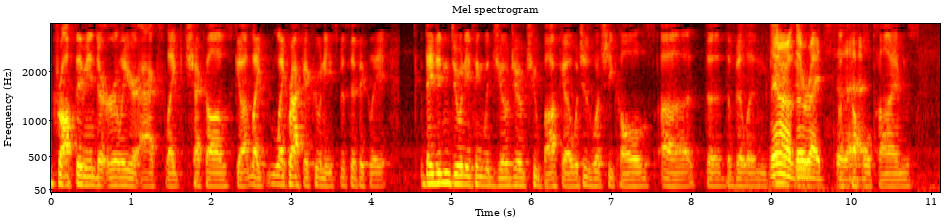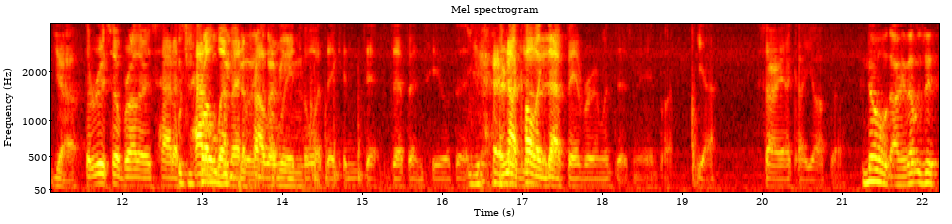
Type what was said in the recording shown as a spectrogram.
drop them into earlier acts like Chekhov's gun, like like Raccacoonie specifically. They didn't do anything with Jojo Chewbacca, which is what she calls uh, the the villain. They don't have the rights to a that. A couple times. Yeah, The Russo brothers had a had a limit good. probably I mean- to what they can dip, dip into. With it. Yeah, They're not yeah, calling yeah. that favoring with Disney, but yeah. Sorry, I cut you off though. No, I mean that was it.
